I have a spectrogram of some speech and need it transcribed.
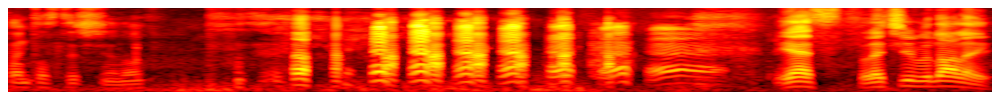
fantastycznie, no. Jest, lecimy dalej.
